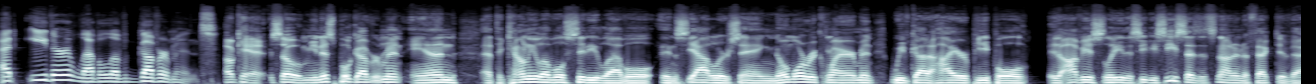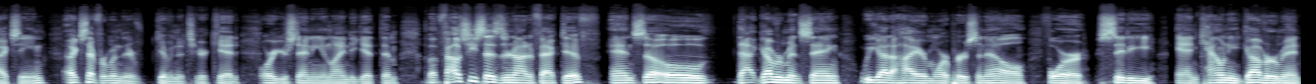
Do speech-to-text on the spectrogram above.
at either level of government. Okay, so municipal government and at the county level, city level in Seattle are saying no more requirement. We've got to hire people it, obviously, the CDC says it's not an effective vaccine, except for when they're giving it to your kid or you're standing in line to get them. But Fauci says they're not effective. And so that government saying we got to hire more personnel for city and county government,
